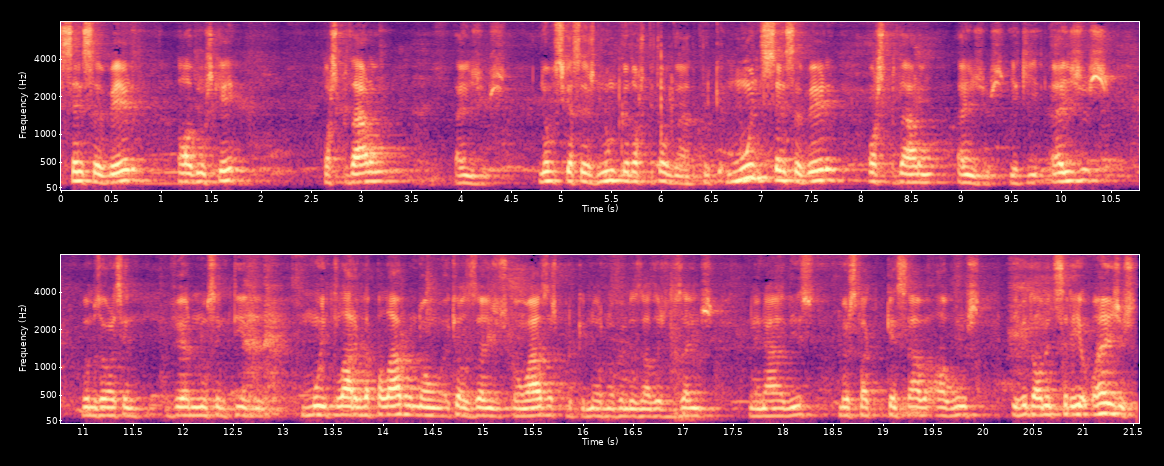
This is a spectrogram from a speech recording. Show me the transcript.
sem saber, alguns que hospedaram anjos. Não vos esqueceis nunca da hospitalidade, porque muitos sem saber hospedaram anjos. E aqui anjos Vamos agora ver num sentido muito largo da palavra, não aqueles anjos com asas, porque nós não vemos as asas dos anjos, nem nada disso, mas de facto, quem sabe, alguns eventualmente seriam anjos.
